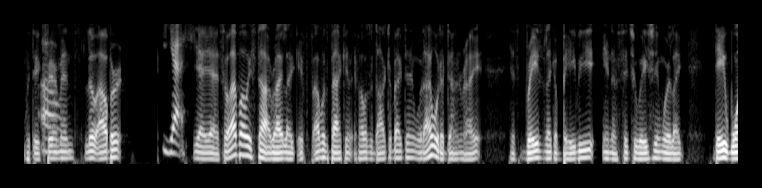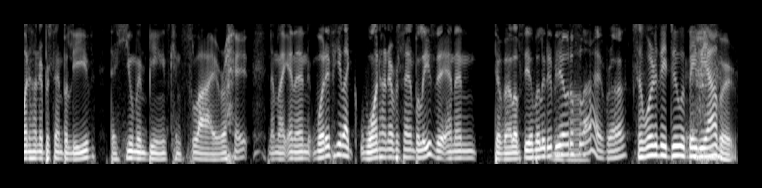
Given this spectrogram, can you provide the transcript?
with the Oh. experiments, little Albert. Yes. Yeah, yeah. So I've always thought, right, like if I was back in, if I was a doctor back then, what I would have done, right, is raised like a baby in a situation where like they 100% believe that human beings can fly, right? And I'm like, and then what if he like 100% believes it and then develops the ability to be able to fly, bro? So what do they do with baby Albert?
